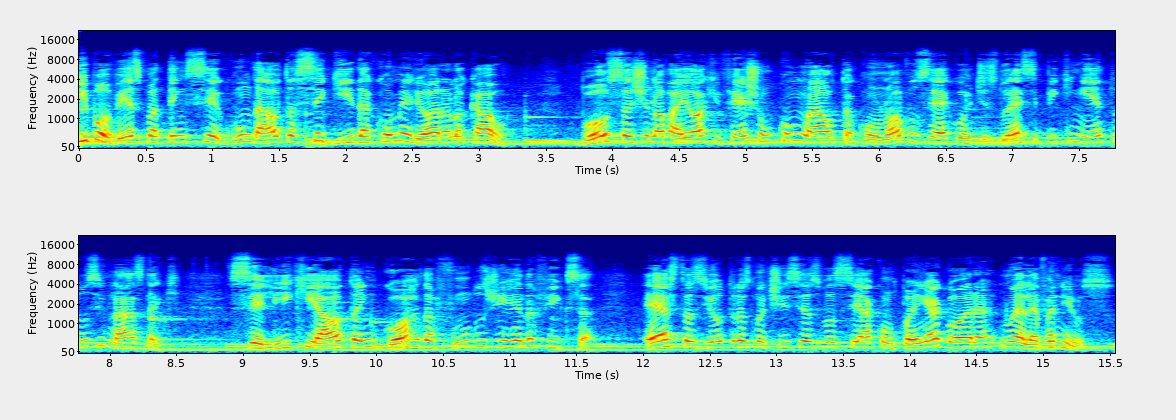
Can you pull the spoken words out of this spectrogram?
Ibovespa tem segunda alta seguida com melhora local. Bolsas de Nova York fecham com alta, com novos recordes do SP 500 e Nasdaq. Selic alta engorda fundos de renda fixa. Estas e outras notícias você acompanha agora no Eleva News.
